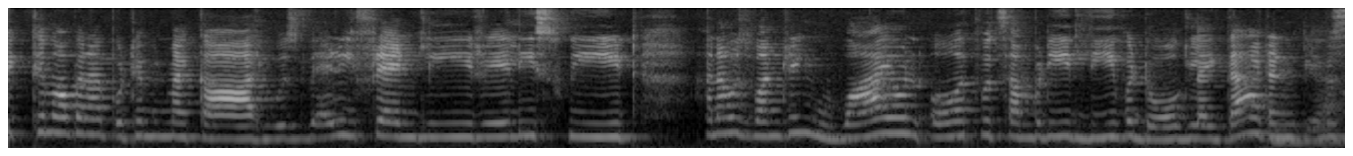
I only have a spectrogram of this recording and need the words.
picked him up and I put him in my car. He was very friendly, really sweet. And I was wondering why on earth would somebody leave a dog like that? And it was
